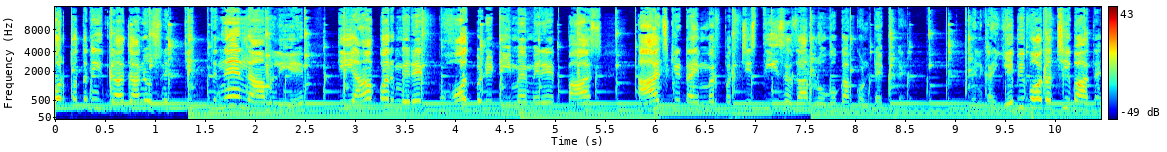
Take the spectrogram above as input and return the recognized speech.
और पता नहीं, ना जाने उसने कितने नाम लिए। यहाँ पर मेरे बहुत बड़ी टीम है, मेरे पास आज के टाइम पर पच्चीस, तीस हज़ार लोगों का कॉन्टेक्ट है। मैंने कहा, ये भी बहुत अच्छी बात है।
